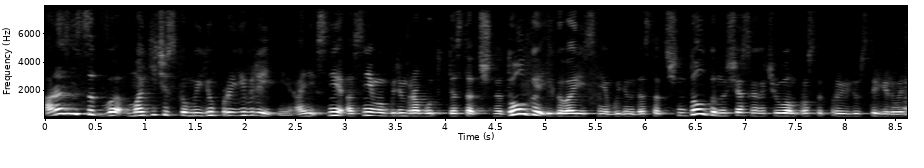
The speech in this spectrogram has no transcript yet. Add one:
А разница в магическом ее проявлении. Они, с, ней, с ней мы будем работать достаточно долго и говорить с ней будем достаточно долго, но сейчас я хочу вам просто проиллюстрировать,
